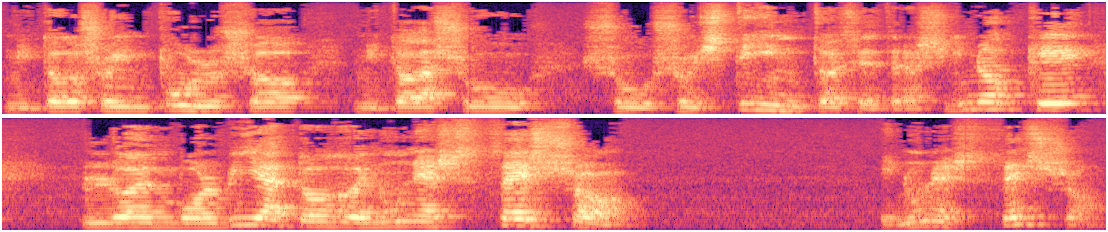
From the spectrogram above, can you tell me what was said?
ni todo su impulso, ni toda su, su, instinto, etc., sino que lo envolvía todo en un exceso, en un exceso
